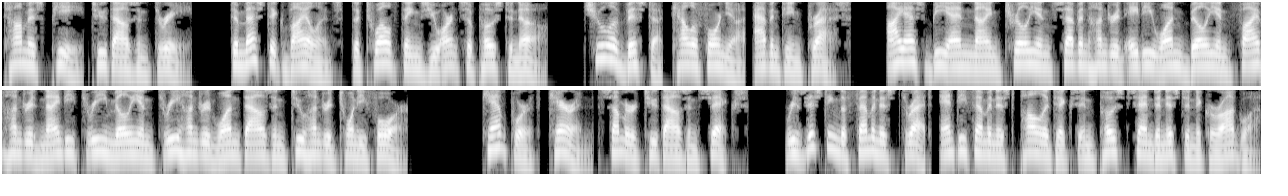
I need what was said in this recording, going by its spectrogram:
Thomas P. 2003. Domestic Violence, The Twelve Things You Aren't Supposed to Know. Chula Vista, California, Aventine Press. ISBN 9781593301224. Kampwirth, Karen Summer 2006. Resisting the Feminist Threat, Anti-Feminist Politics in Post-Sandinista Nicaragua.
